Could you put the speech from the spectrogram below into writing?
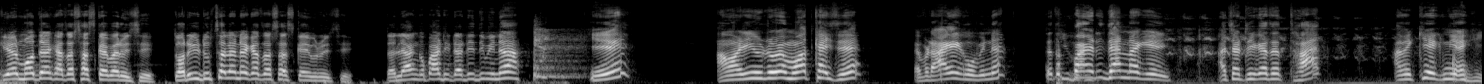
কে এর মধ্যে এক হাজার সাবস্ক্রাইবার হয়েছে? তোর ইউটিউব চ্যানেল এক হাজার সাবস্ক্রাইবার হয়েছে। তাহলে আঙ্গ পার্টি টাটি দিবি না? এ? আমার ইউটিউবে মদ খাইছে? এবার আগে কবি না? তা তো পার্টি দেন না কে আচ্ছা ঠিক আছে থাক। আমি কেক নিয়ে আসি।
